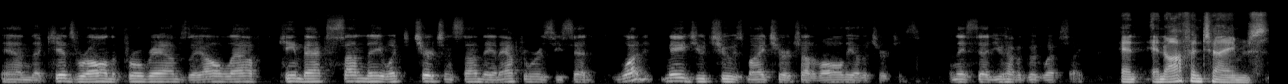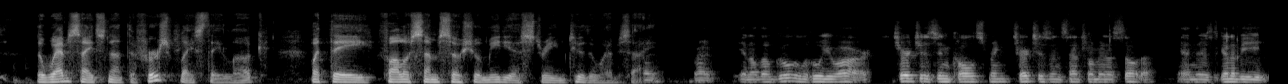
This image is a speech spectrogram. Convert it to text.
and the kids were all in the programs. They all left, came back Sunday, went to church on Sunday. And afterwards he said, What made you choose my church out of all the other churches? And they said, You have a good website. And and oftentimes the website's not the first place they look, but they follow some social media stream to the website. Right. right you know, they'll Google who you are. Churches in Cold Spring, churches in central Minnesota. And there's going to be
